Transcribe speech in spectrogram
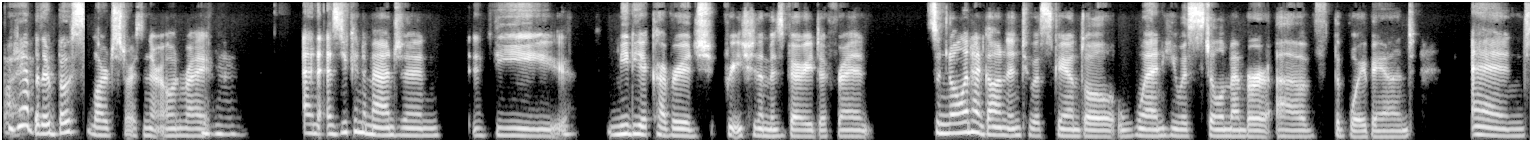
But, yeah, but they're both large stars in their own right. Mm-hmm. And as you can imagine, the media coverage for each of them is very different. So Nolan had gone into a scandal when he was still a member of the boy band. And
